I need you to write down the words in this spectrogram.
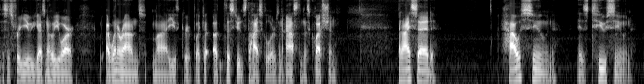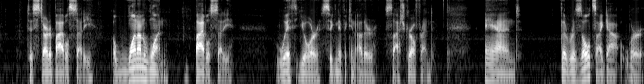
this is for you. You guys know who you are. I went around my youth group, like uh, uh, the students, the high schoolers, and asked them this question. And I said, How soon is too soon to start a Bible study, a one on one Bible study with your significant other slash girlfriend? And the results I got were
